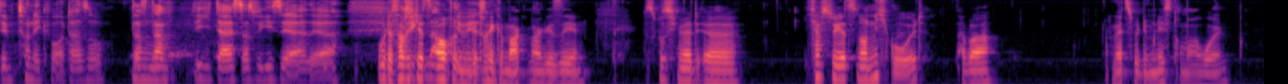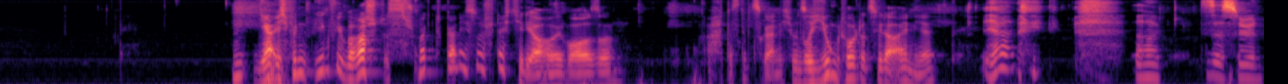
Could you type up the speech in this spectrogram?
dem Tonic Water so. Das, da, da ist das wirklich sehr, sehr. Oh, das habe ich jetzt auch gewesen. im Getränkemarkt mal gesehen. Das muss ich mir. Äh, ich habe es mir jetzt noch nicht geholt, aber werde es mir demnächst nochmal holen. Hm, ja, ich bin irgendwie überrascht. Es schmeckt gar nicht so schlecht hier, die Ahoi-Brause. Ach, das gibt's gar nicht. Unsere Jugend holt uns wieder ein hier. Ja. oh, das ist schön.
